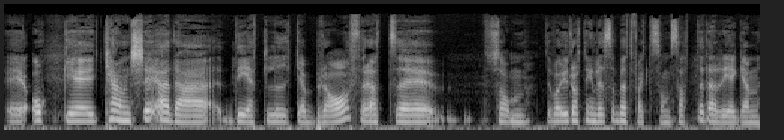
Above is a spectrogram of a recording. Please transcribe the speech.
eh, och eh, kanske är det, det lika bra för att eh, som, det var ju drottning Elizabeth faktiskt som satte den regeln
